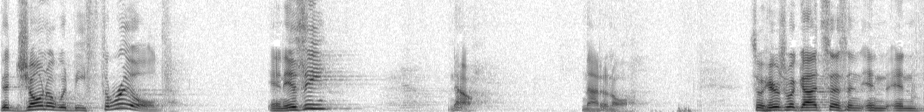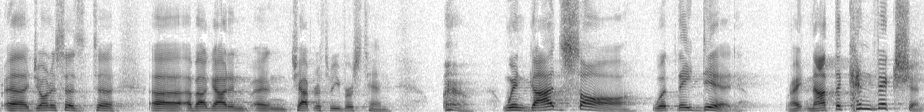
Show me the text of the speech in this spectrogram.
that Jonah would be thrilled. And is he? No, not at all. So here's what God says in, in, in uh, Jonah says to, uh, about God in, in chapter 3, verse 10. when God saw what they did, right? Not the conviction,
